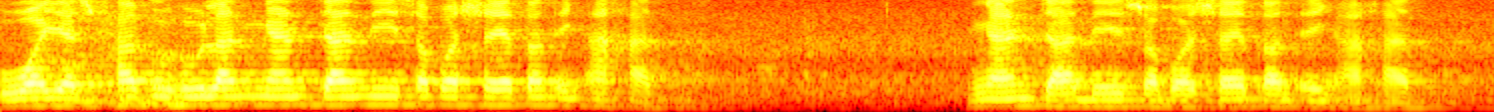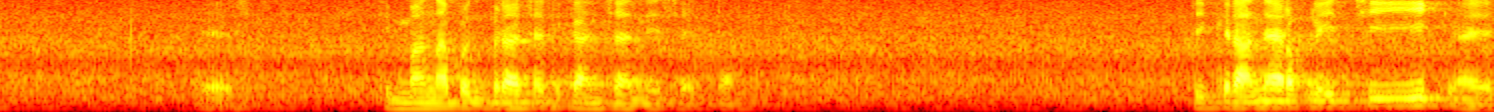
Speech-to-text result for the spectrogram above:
Wa yashabuhu lan ngancani sapa setan ing ahad. Ngancani sapa setan ing ahad. Yes. di mana pun berada dikancani setan pikirannya arep licik ae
